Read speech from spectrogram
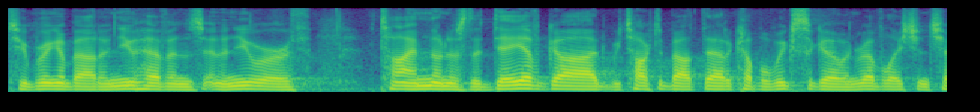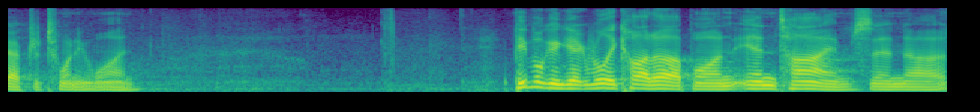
to bring about a new heavens and a new earth, time known as the day of God. We talked about that a couple weeks ago in Revelation chapter 21. People can get really caught up on end times and uh,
